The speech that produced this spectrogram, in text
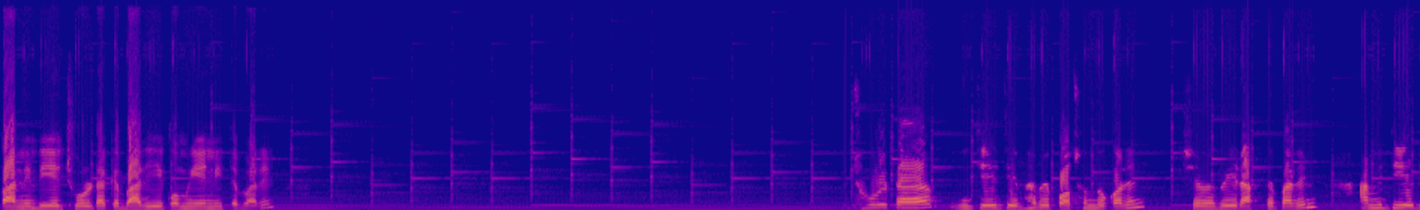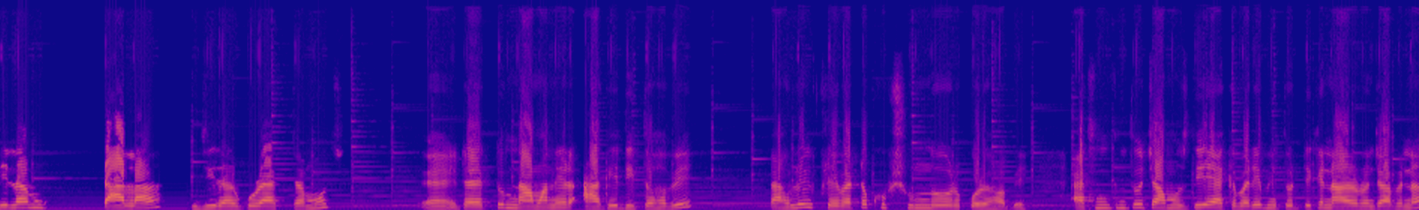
পানি দিয়ে ঝোলটাকে বাড়িয়ে কমিয়ে নিতে পারেন। ঝোলটা যে যেভাবে পছন্দ করেন সেভাবেই রাখতে পারেন। আমি দিয়ে দিলাম ডালা, জিরার গুঁড়া এক চামচ। এটা একদম নামানোর আগে দিতে হবে। তাহলে ফ্লেভারটা খুব সুন্দর করে হবে। এখন কিন্তু চামচ দিয়ে একেবারে ভেতর থেকে নাড়ানো যাবে না।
